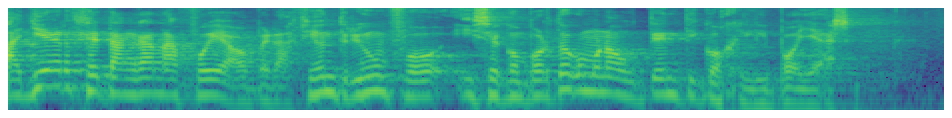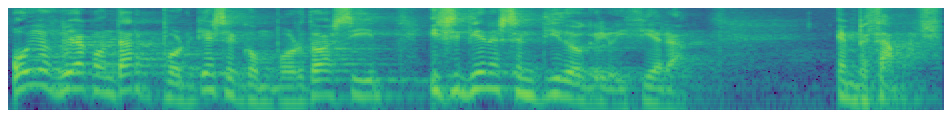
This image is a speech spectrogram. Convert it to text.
Ayer Zetangana fue a Operación Triunfo y se comportó como un auténtico gilipollas. Hoy os voy a contar por qué se comportó así y si tiene sentido que lo hiciera. Empezamos.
